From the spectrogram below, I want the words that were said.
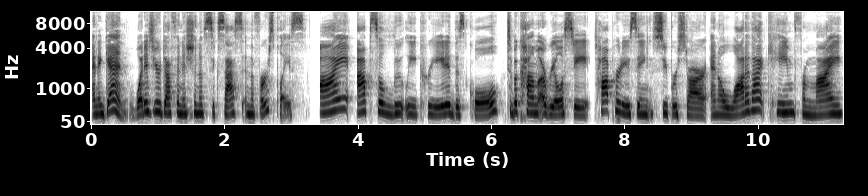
And again, what is your definition of success in the first place? I absolutely created this goal to become a real estate top producing superstar. And a lot of that came from my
